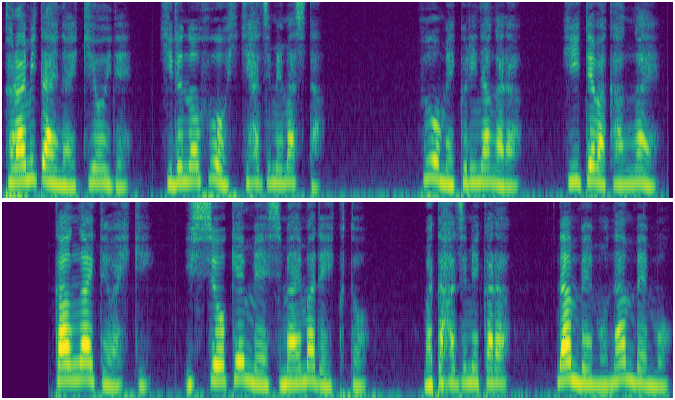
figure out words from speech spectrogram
虎みたいな勢いで昼の符を引き始めました。符をめくりながら、引いては考え、考えては引き、一生懸命しまいまで行くと、また初めから何遍も何遍も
